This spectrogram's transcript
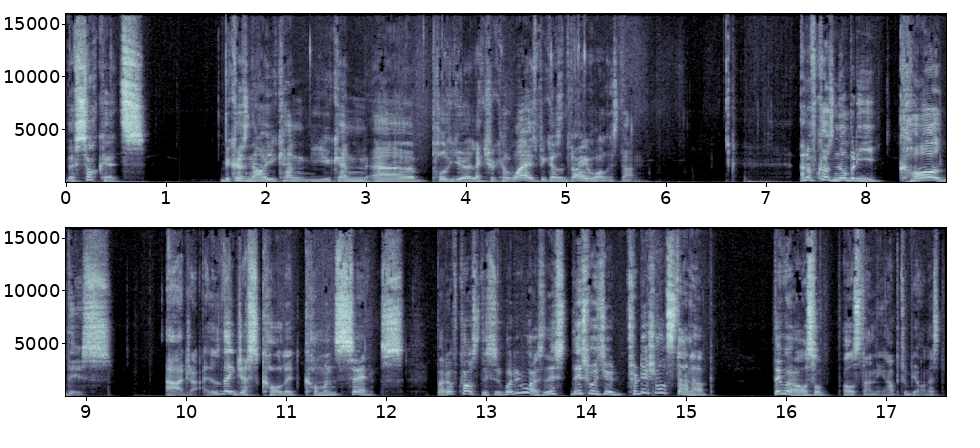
the sockets, because now you can you can uh, pull your electrical wires because the drywall is done. And of course, nobody called this agile; they just call it common sense. But of course, this is what it was. This this was your traditional stand up. They were also all standing up, to be honest.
